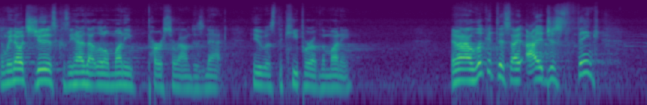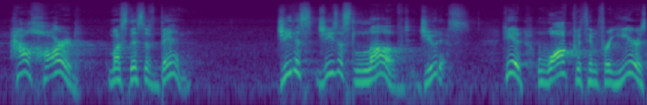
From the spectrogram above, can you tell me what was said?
And we know it's Judas because he has that little money purse around his neck. He was the keeper of the money. And when I look at this, I, I just think, how hard must this have been? Jesus, Jesus loved Judas. He had walked with him for years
